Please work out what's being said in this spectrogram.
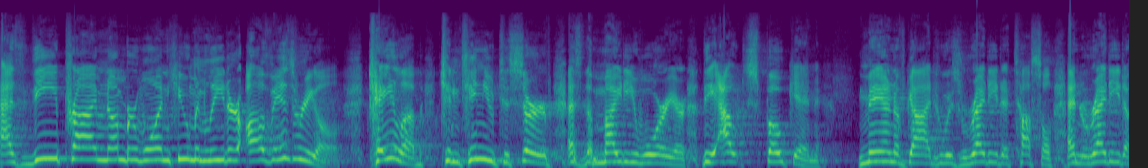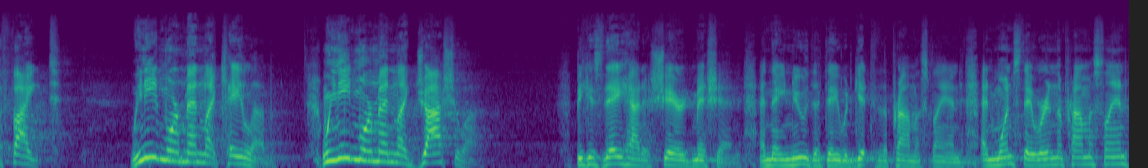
as the prime number one human leader of Israel. Caleb continued to serve as the mighty warrior, the outspoken man of God who was ready to tussle and ready to fight. We need more men like Caleb. We need more men like Joshua. because they had a shared mission and they knew that they would get to the promised land. And once they were in the promised land,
